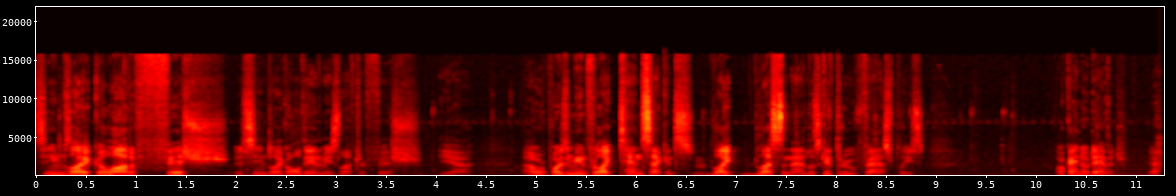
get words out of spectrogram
Seems like a lot of fish. It seems like all the enemies left are fish. Yeah. Uh, we're poison immune for like 10 seconds. Like, less than that. Let's get through fast, please. Okay, no damage. Yeah.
